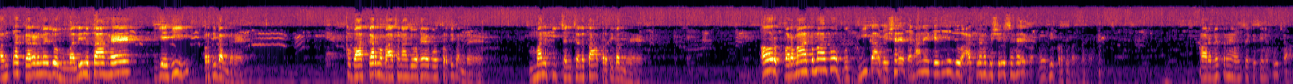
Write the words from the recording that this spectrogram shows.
अंतकरण में जो मलिनता है, यही प्रतिबंध है। तो कर्म वासना जो है, वो प्रतिबंध है। मन की चंचलता प्रतिबंध है। और परमात्मा को बुद्धि का विषय बनाने के लिए जो आग्रह विशेष है, वो भी प्रतिबंध है। हमारे मित्र हैं, उनसे किसी ने पूछा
